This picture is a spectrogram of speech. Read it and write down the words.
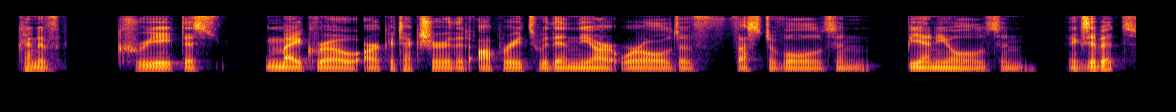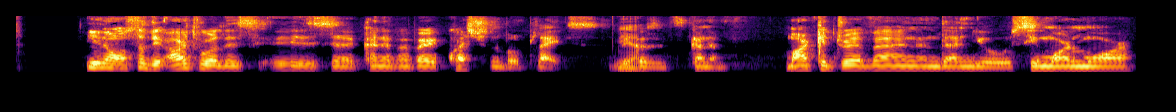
kind of create this micro architecture that operates within the art world of festivals and biennials and exhibits? You know, also the art world is is uh, kind of a very questionable place because yeah. it's kind of market driven, and then you see more and more,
